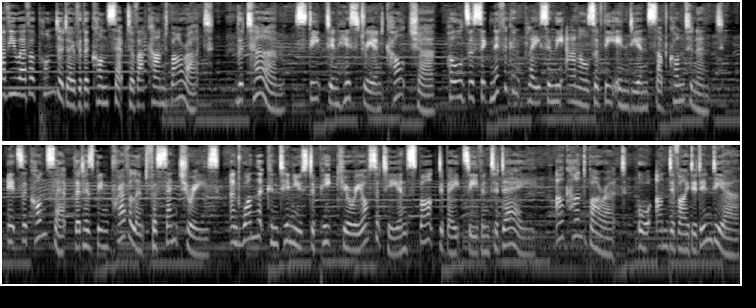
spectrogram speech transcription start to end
Have you ever pondered over the concept of Akhand Bharat? The term, steeped in history and culture, holds a significant place in the annals of the Indian subcontinent. It's a concept that has been prevalent for centuries and one that continues to pique curiosity and spark debates even today. Akhand Bharat, or undivided India,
